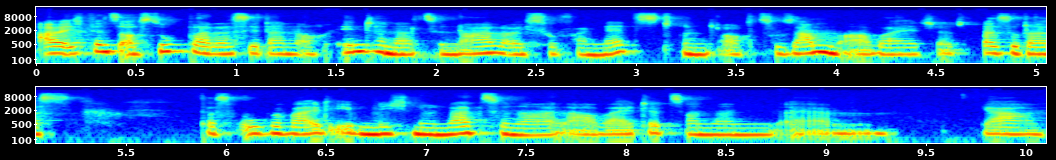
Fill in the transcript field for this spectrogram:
Aber ich finde es auch super, dass ihr dann auch international euch so vernetzt und auch zusammenarbeitet. Also dass das Urgewalt eben nicht nur national arbeitet, sondern ähm, ja,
